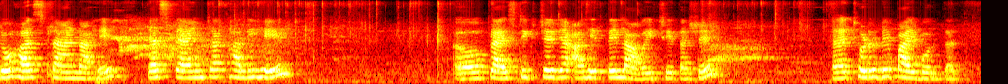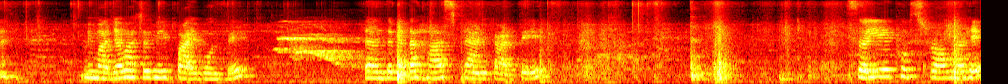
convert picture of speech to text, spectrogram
जो हा स्टँड आहे त्या स्टँडच्या खाली हे प्लॅस्टिकचे जे आहेत ते लावायचे तसे. छोटे छोटे पाय बोलतात. मी माझ्या भाषेत मी पाय बोलते. त्यानंतर मी आता हा स्टँड काढते. सई हे खूप स्ट्रॉंग आहे.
